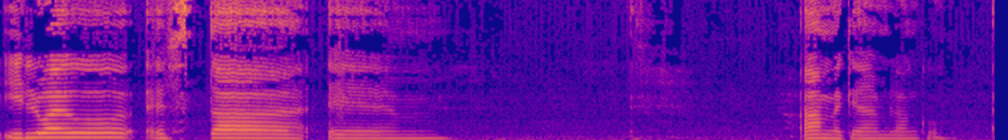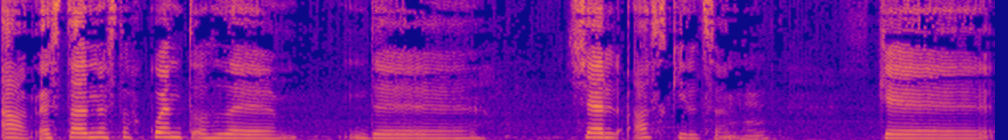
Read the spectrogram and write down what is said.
y luego está... eh, ah, me queda en blanco. Ah, están estos cuentos de, de Shell Askilsen Ujú. Que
